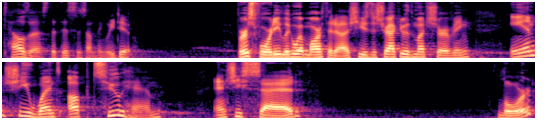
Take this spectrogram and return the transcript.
tells us that this is something we do. Verse 40, look at what Martha does. She's distracted with much serving, and she went up to him, and she said, Lord,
